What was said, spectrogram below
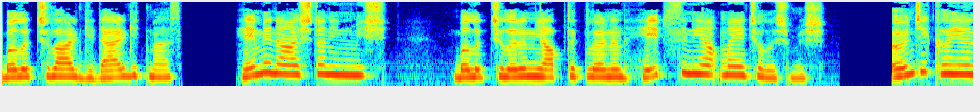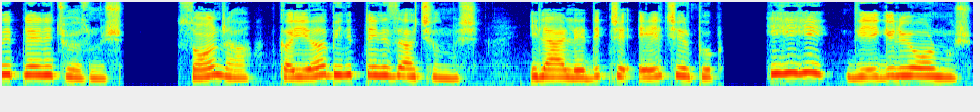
Balıkçılar gider gitmez hemen ağaçtan inmiş. Balıkçıların yaptıklarının hepsini yapmaya çalışmış. Önce kayığın iplerini çözmüş. Sonra kayığa binip denize açılmış. İlerledikçe el çırpıp hi hi hi diye gülüyormuş.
